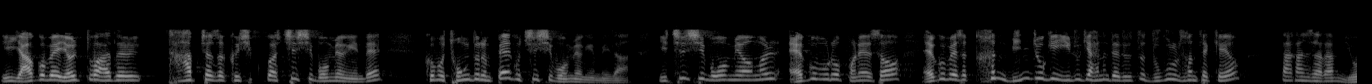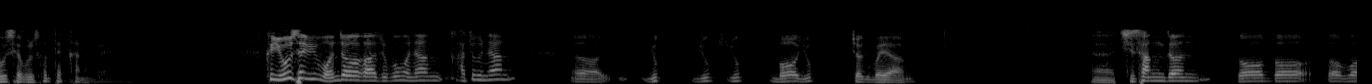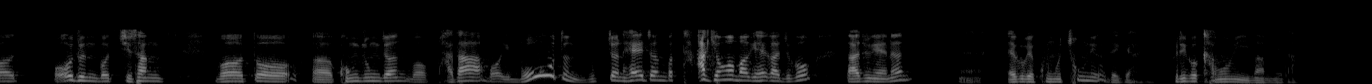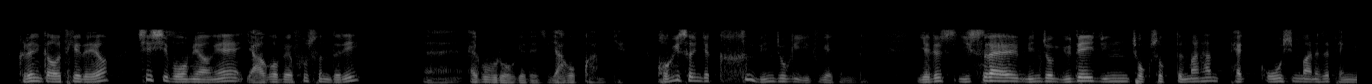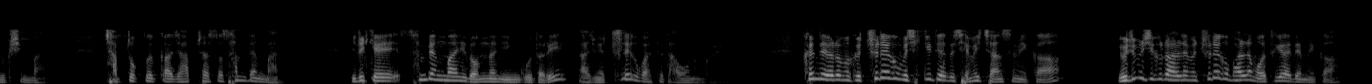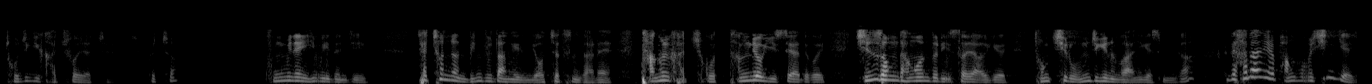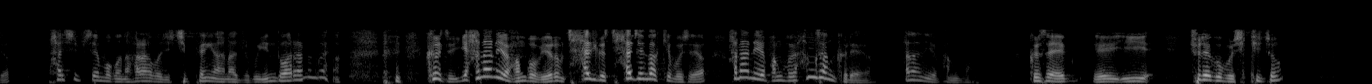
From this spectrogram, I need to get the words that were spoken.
이 야곱의 열두 아들 다 합쳐서 그 식구가 75명인데 그 뭐 종들은 빼고 75명입니다. 이 75명을 애굽으로 보내서 애굽에서 큰 민족이 이루게 하는데도 또 누구를 선택해요? 딱 한 사람 요셉을 선택하는 거예요. 그 요셉이 먼저 가가지고 그냥 아주 그냥 어, 6, 6, 6, 뭐, 6, 저기 뭐야, 에, 지상전 또 또 또 뭐 모든 뭐 지상 뭐또 공중전 뭐 바다 뭐 모든 육전 해전 뭐 다 경험하게 해가지고 나중에는 애굽의 국무총리가 되게 하죠. 그리고 가뭄이 임합니다. 그러니까 어떻게 돼요? 75명의 야곱의 후손들이 애굽으로 오게 되죠. 야곱과 함께. 거기서 이제 큰 민족이 이루게 되는 거예요. 예를 이스라엘 민족 유대인 족속들만 한 150만에서 160만, 잡족들까지 합쳐서 300만. 이렇게 300만이 넘는 인구들이 나중에 출애굽할 때 나오는 거예요. 그런데 여러분 그 출애굽을 시킬 때도 재밌지 않습니까? 요즘식으로 하려면 출애굽 하려면 어떻게 해야 됩니까? 조직이 갖추어져야 되죠. 그렇죠? 국민의 힘이든지 새천년 민주당이든지 어쨌든 간에 당을 갖추고 당력이 있어야 되고 진성 당원들이 있어야 이게 정치로 움직이는 거 아니겠습니까? 근데 하나님의 방법은 신기해져. 80세 먹은 할아버지 집행이 하나 주고 인도하라는 거야. 그렇죠. 이게 하나님의 방법이에요. 여러분 잘 이거 잘 생각해 보세요. 하나님의 방법이 항상 그래요. 하나님의 방법. 그래서 이 출애굽을 시키죠.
